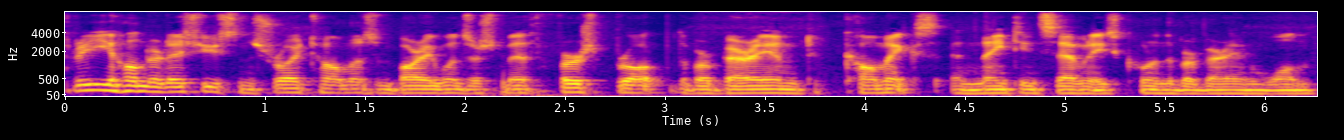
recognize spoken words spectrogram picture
300 issues since Roy Thomas and Barry Windsor Smith first brought the Barbarian to comics in 1970s Conan the Barbarian 1.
